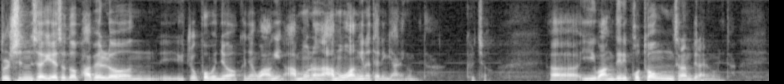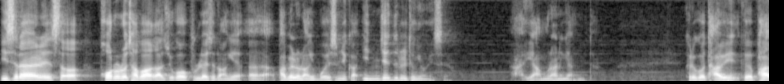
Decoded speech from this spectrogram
불신 세계에서도 바벨론 쭉 보면요, 그냥 왕이 아무나 아무 왕이나 되는 게 아닌 겁니다. 그렇죠. 아, 이 왕들이 보통 사람들이 아닌 겁니다. 이스라엘에서 포로로 잡아가지고 블레셋 왕이 아, 바벨론 왕이 뭐 했습니까? 인재들을 등용했어요. 아, 이게 아무나 하는 게 아닙니다. 그리고 다윗 그 바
